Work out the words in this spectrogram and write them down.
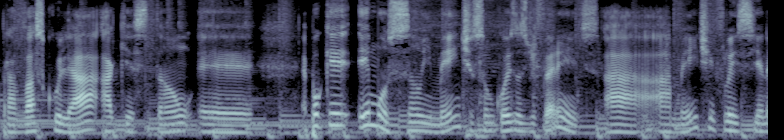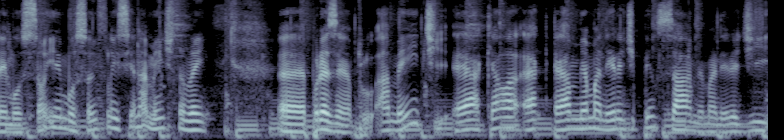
para vasculhar a questão. É, é porque emoção e mente são coisas diferentes. A, a mente influencia na emoção e a emoção influencia na mente também. É, por exemplo, a mente é aquela é, é, a minha maneira de pensar, minha maneira de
